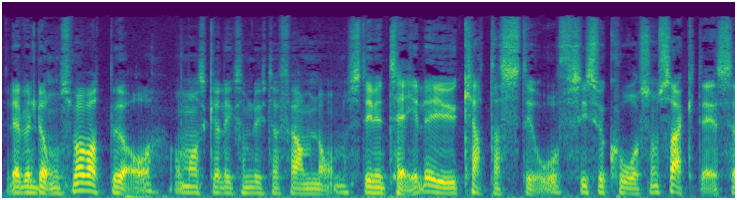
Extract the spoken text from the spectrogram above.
det är väl de som har varit bra om man ska liksom lyfta fram någon. Steven Taylor är ju katastrof. Cissoko som sagt det. Så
